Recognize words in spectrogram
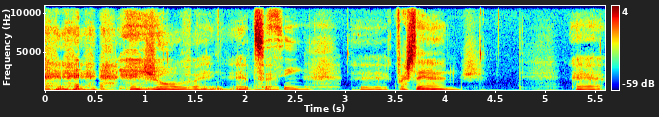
em jovem, etc. Sim. Uh, que faz 100 anos. Uh,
